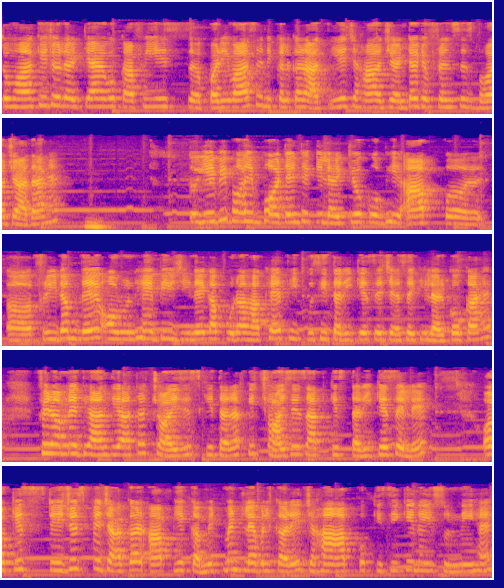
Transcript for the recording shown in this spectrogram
तो वहाँ की जो लड़कियाँ हैं वो काफ़ी इस परिवार से निकल कर आती है जहाँ जेंडर डिफरेंसेस बहुत ज़्यादा हैं। हम्म, तो ये भी बहुत इंपॉर्टेंट है कि लड़कियों को भी आप फ्रीडम दें और उन्हें भी जीने का पूरा हक है ठीक उसी तरीके से जैसे कि लड़कों का है। फिर हमने ध्यान दिया था चॉइसेस की तरफ़ कि चॉइसेस आप किस तरीके से लें। और किस स्टेजेस पे जाकर आप ये कमिटमेंट लेवल करें जहाँ आपको किसी की नहीं सुननी है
